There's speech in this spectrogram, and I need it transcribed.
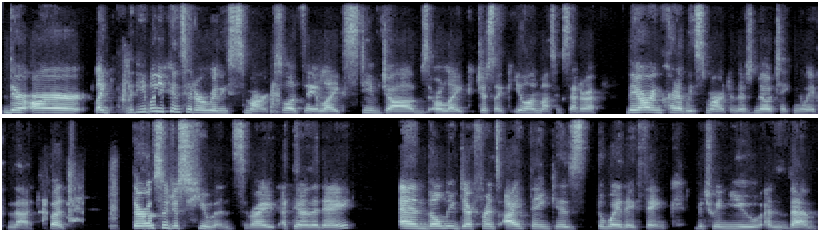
there are like the people you consider really smart. So let's say like Steve Jobs or like just like Elon Musk, etc. They are incredibly smart, and there's no taking away from that. But they're also just humans, right? At the end of the day, and the only difference i think is the way they think between you and them.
